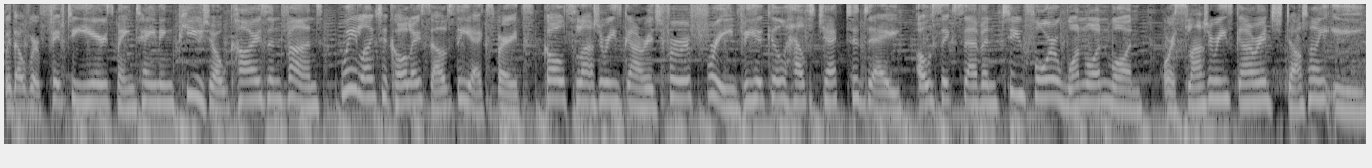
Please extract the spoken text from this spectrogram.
With over 50 years maintaining Peugeot cars and vans, we like to call ourselves the experts. Call Slattery's Garage for a free vehicle health check today. 067 24111 or slatterysgarage.ie.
